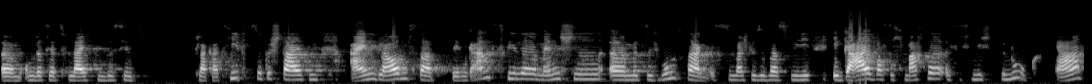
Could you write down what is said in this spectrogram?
ähm, um das jetzt vielleicht ein bisschen plakativ zu gestalten. Ein Glaubenssatz, den ganz viele Menschen äh, mit sich rumtragen, ist zum Beispiel sowas wie, egal was ich mache, ist es nicht genug. Ja?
